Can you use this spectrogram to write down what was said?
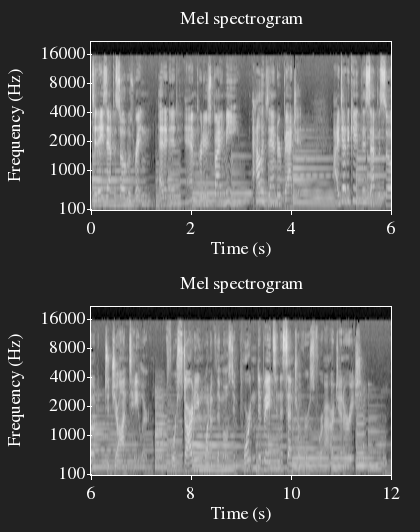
Today's episode was written, edited, and produced by me, Alexander Badgett. I dedicate this episode to John Taylor for starting one of the most important debates in the Centralverse for our generation.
